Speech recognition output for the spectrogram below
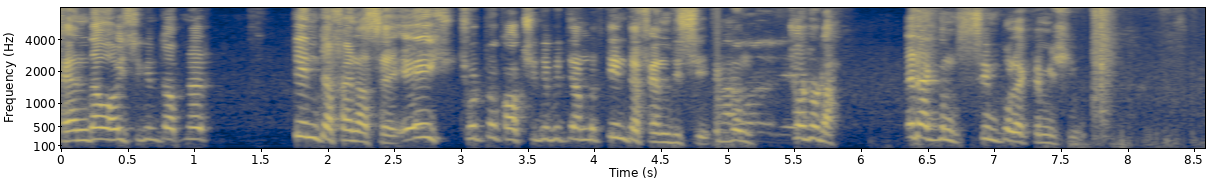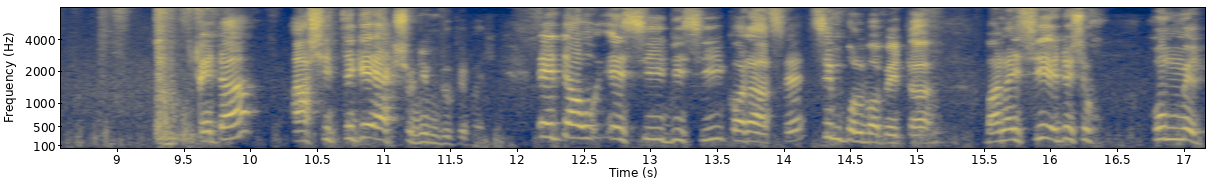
ফ্যান দেওয়া হয়েছে কিন্তু আপনার তিনটা ফ্যান আছে। এই ছোট কক্সিটির ভিতরে আমরা তিনটা ফ্যান দিছি, একদম ছোটটা। এটা একদম সিম্পল একটা মেশিন এটা আশি থেকে একশো ডিম ঢুকে ভাই। এটাও এসি ডিসি করা আছে সিম্পল ভাবে এটা বানাইছি। এটা হচ্ছে হোমমেড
